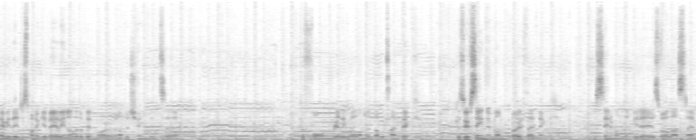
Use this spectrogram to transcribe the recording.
maybe they just want to give Alien a little bit more of an opportunity to perform really well on a double time pick. Because we've seen him on both, I think. We've seen him on the B-Day as well last time.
